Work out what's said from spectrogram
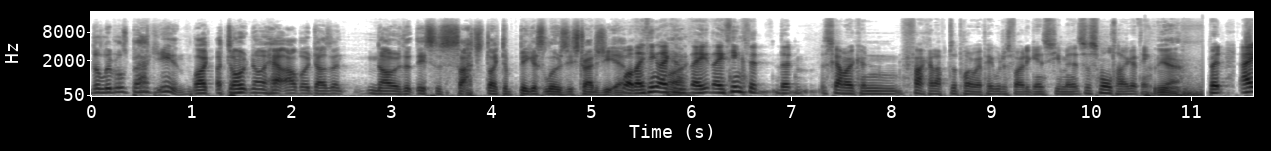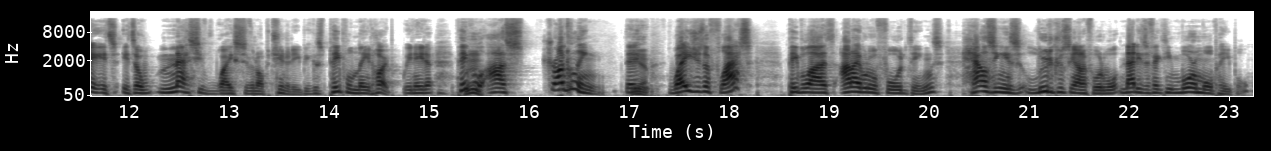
the Liberals back in. Like, I don't know how Albo doesn't know that this is such, like, the biggest losing strategy ever. Well, they think they can. Right. They, they think that that Scummo can fuck it up to the point where people just vote against him, and it's a small target thing. Yeah. But a, it's it's a massive waste of an opportunity because people need hope. We need a, people Mm. are struggling. Their Yeah. wages are flat. People are unable to afford things. Housing is ludicrously unaffordable, and that is affecting more and more people.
